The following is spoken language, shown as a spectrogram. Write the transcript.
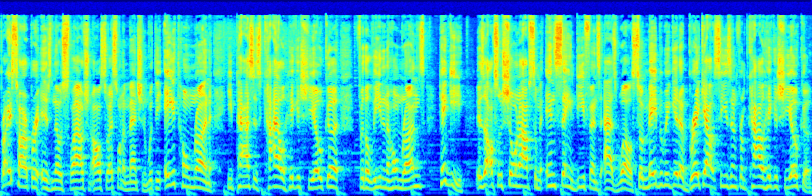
Bryce Harper is no slouch. And also, I just want to mention, with the eighth home run, he passes Kyle Higashioka for the lead in home runs. Higgy is also showing off some insane defense as well. So maybe we get a breakout season from Kyle Higashioka.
